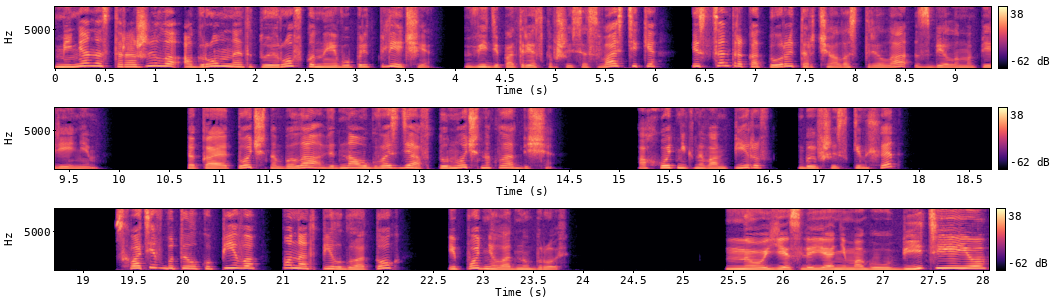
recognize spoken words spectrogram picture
Меня насторожила огромная татуировка на его предплечье в виде потрескавшейся свастики, из центра которой торчала стрела с белым оперением. Такая точно была видна у гвоздя в ту ночь на кладбище. Охотник на вампиров, бывший скинхед? Схватив бутылку пива, он отпил глоток и поднял одну бровь. «Ну, если я не могу убить ее...»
